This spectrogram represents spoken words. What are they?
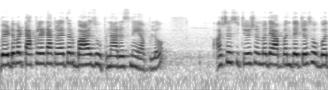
बेडवर टाकल्या टाकल्या तर बाळ झोपणारच नाही आपलं. अशा सिच्युएशनमध्ये आपण त्याच्यासोबत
